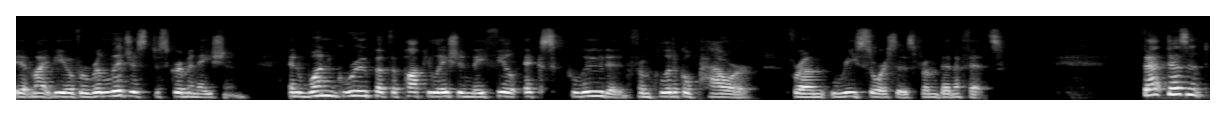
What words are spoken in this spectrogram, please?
it might be over religious discrimination. And one group of the population may feel excluded from political power, from resources, from benefits. That doesn't,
